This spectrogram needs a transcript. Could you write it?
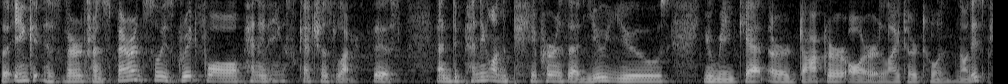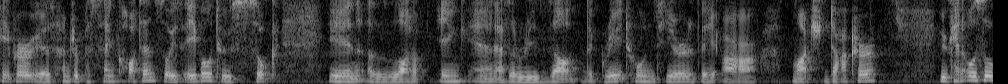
The ink is very transparent, so it's great for pen and ink sketches like this. And depending on the paper that you use, you may get a darker or lighter tone. Now this paper is 100% cotton, so it's able to soak in a lot of ink and as a result, the gray tones here, they are much darker. You can also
